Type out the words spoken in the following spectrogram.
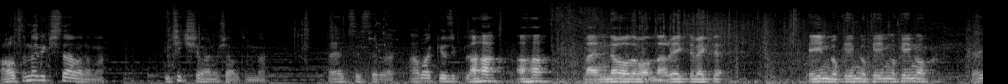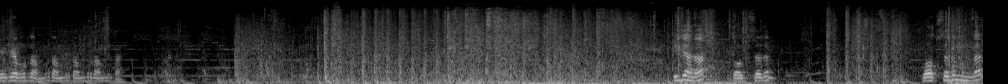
Altında bir kişi daha var ama. İki kişi varmış altında. Ayak sesleri var. Aa bak gözüktü. Aha aha. Bende oğlum onlar. Bekle bekle. Aim lock aim lock aim lock aim lock. Gel gel gel buradan buradan buradan buradan buradan. Bir can at. Boxladım. Boxladım bunda.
